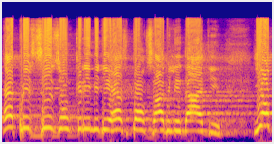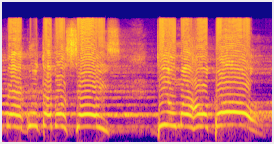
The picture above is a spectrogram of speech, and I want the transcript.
é preciso um crime de responsabilidade. E eu pergunto a vocês: Dilma roubou?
